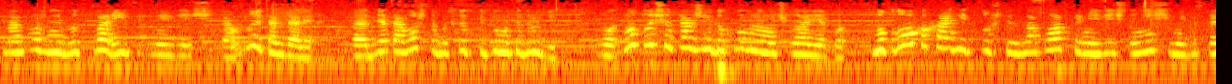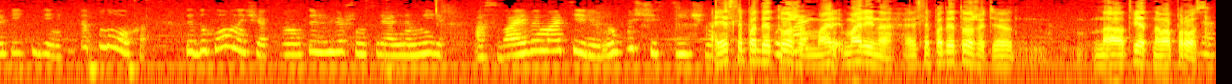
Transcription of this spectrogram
всевозможные благотворительные вещи, там, ну и так далее. Э, для того, чтобы все-таки думать о других. Вот. Ну, точно так же и духовному человеку. Ну, плохо ходить, слушайте, с заплатками, вечно нищим и без копейки денег. Это плохо. Ты духовный человек, но ты живешь в материальном мире, осваивай материю, ну пусть частично. А если подытожим, Мар- Марина, а если подытожить э, на ответ на вопрос, да.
